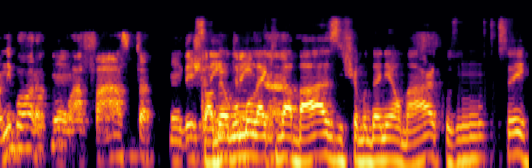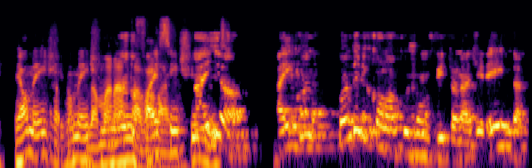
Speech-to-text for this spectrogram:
manda embora. Não afasta, não deixa Sobe algum treinar. moleque da base, chama o Daniel Marcos, não sei. Realmente, realmente. Não, não faz sentido. Aí, ó, aí quando, quando ele coloca o João Vitor na direita,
